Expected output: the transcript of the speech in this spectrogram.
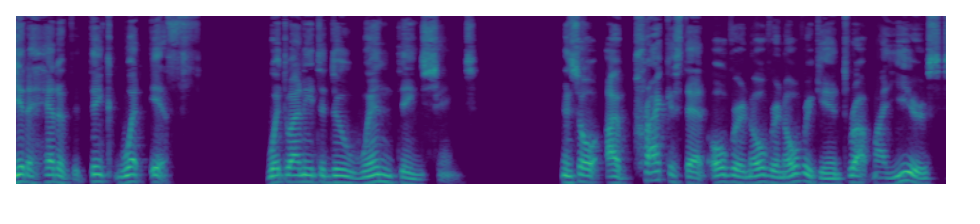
Get ahead of it. Think what if? What do I need to do when things change? And so I practiced that over and over and over again throughout my years.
